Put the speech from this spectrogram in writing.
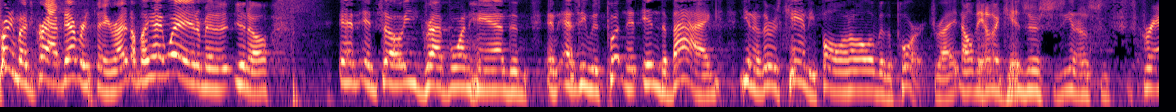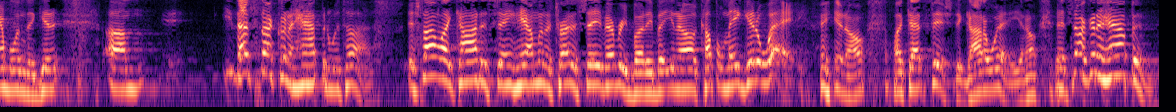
pretty much grabbed everything, right? I'm like, hey, wait a minute, you know. And, and so he grabbed one hand, and, and as he was putting it in the bag, you know, there was candy falling all over the porch, right? And all the other kids are, you know, scrambling to get it. Um, that's not going to happen with us. It's not like God is saying, hey, I'm going to try to save everybody, but, you know, a couple may get away, you know, like that fish that got away, you know. It's not going to happen.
